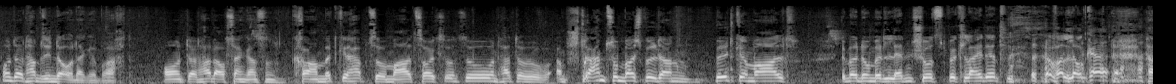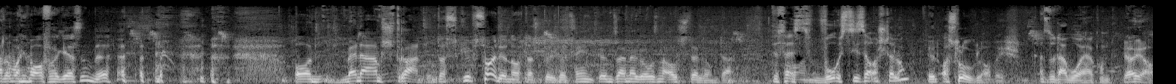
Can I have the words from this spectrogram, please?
und dann haben sie ihn da untergebracht. Und dann hat er auch seinen ganzen Kram mitgehabt, so Malzeugs und so und hatte am Strand zum Beispiel dann ein Bild gemalt, immer nur mit Lendenschutz bekleidet, war locker, hat er manchmal auch vergessen. Ne? Und Männer am Strand. Und das gibt's heute noch, das Bild. Das hängt in seiner großen Ausstellung da. Das heißt, wo ist diese Ausstellung? In Oslo, glaube ich. Also da, wo er herkommt. Ja, ja.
